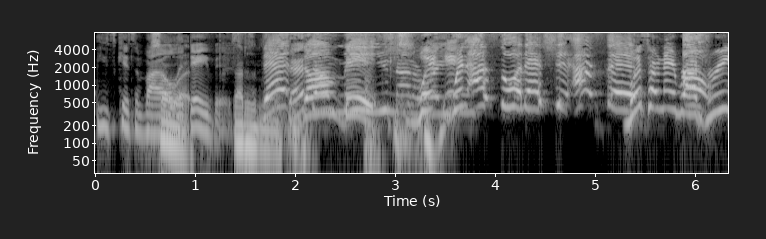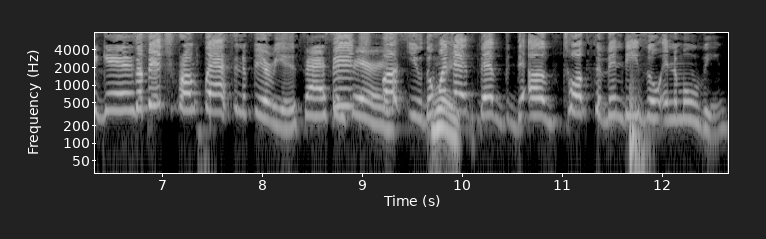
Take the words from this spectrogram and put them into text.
he's kissing Viola what? Davis. That That. That dumb don't mean bitch. you not a when, when I saw that shit, I said, What's her name? Oh, Rodriguez. The bitch from Fast and the Furious. Fast and Furious. Fuck you. The one that, that uh, talks to Vin Diesel in the movie.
